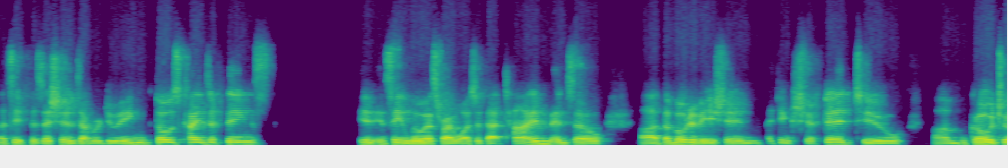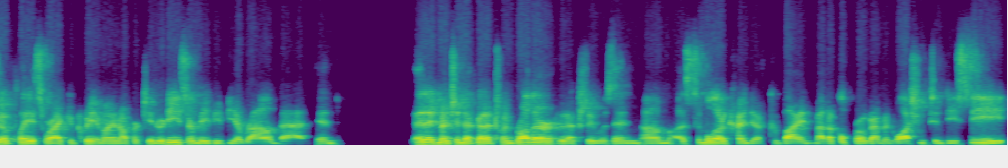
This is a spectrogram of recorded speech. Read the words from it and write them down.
let's say, physicians that were doing those kinds of things in, in St. Louis, where I was at that time, and so uh, the motivation I think shifted to um, go to a place where I could create my own opportunities or maybe be around that. And as I mentioned, I've got a twin brother who actually was in um, a similar kind of combined medical program in Washington, D.C.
